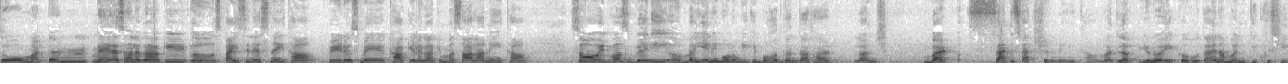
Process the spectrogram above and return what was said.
सो so, मटन में ऐसा लगा कि स्पाइसीनेस uh, नहीं था फिर उसमें खा के लगा कि मसाला नहीं था। सो इट वॉज़ वेरी मैं ये नहीं बोलूँगी कि बहुत गंदा था लंच बट सेटिस्फैक्शन नहीं था। मतलब यू you नो know, एक होता है ना मन की खुशी।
